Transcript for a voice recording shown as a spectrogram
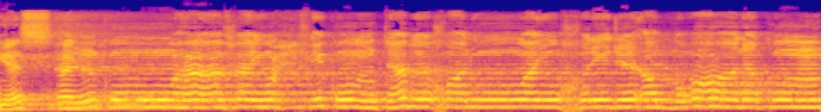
يسألكموها فيحفكم تبخلوا ويخرج أضغانكم.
